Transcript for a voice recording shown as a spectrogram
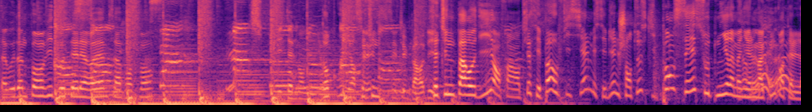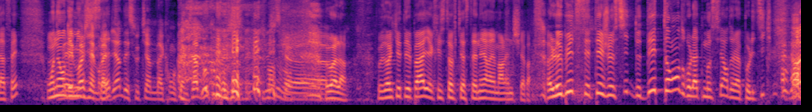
Ça vous donne pas envie de voter LREM, ça, franchement ça marche pour Il est tellement mignon. donc oui alors, c'est une parodie. C'est une parodie, enfin en tout cas c'est pas officiel, mais c'est bien une chanteuse qui pensait soutenir Emmanuel Non, mais Macron ouais, quand ouais. elle l'a fait. On est en Mais moi 2017. j'aimerais bien des soutiens de Macron comme ça, beaucoup plus. Je pense que. euh, Voilà. Vous inquiétez pas, il y a Christophe Castaner et Marlène Schiappa. Le but c'était, je cite, de détendre l'atmosphère de la politique. Bah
